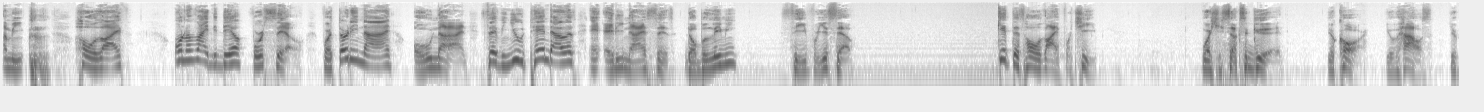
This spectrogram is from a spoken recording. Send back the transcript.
I mean, Whole Life on a lightning deal for sale for $39.09, saving you $10.89. Don't believe me? See for yourself. Get this whole life for cheap. Where she sucks a good. Your car, your house, your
